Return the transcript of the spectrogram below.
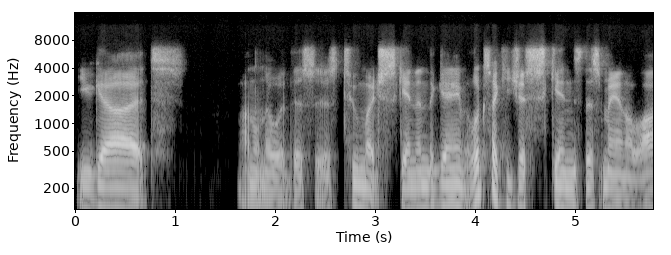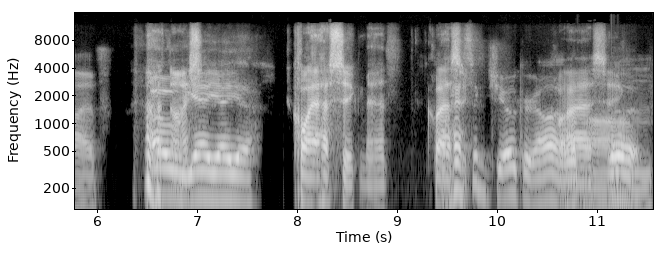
you got I don't know what this is. Too much skin in the game. It looks like he just skins this man alive. Oh Nice. yeah, yeah, yeah. Classic, man. Classic. Classic Joker. Oh, Classic. what, Um,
